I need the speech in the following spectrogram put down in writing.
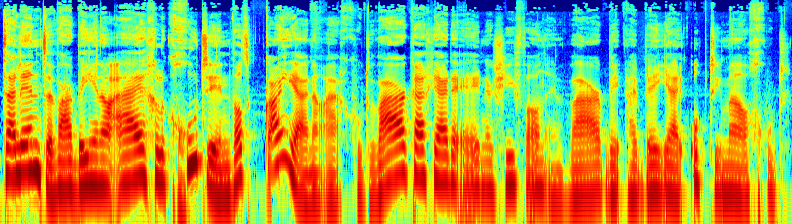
talenten, waar ben je nou eigenlijk goed in? Wat kan jij nou eigenlijk goed? Waar krijg jij de energie van en waar ben jij optimaal goed?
